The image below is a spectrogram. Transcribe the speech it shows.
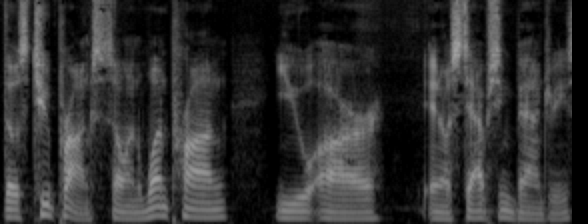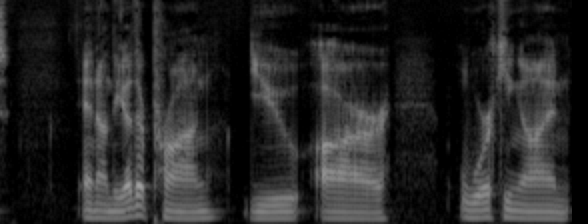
those two prongs. So on one prong, you are you know establishing boundaries, and on the other prong, you are working on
